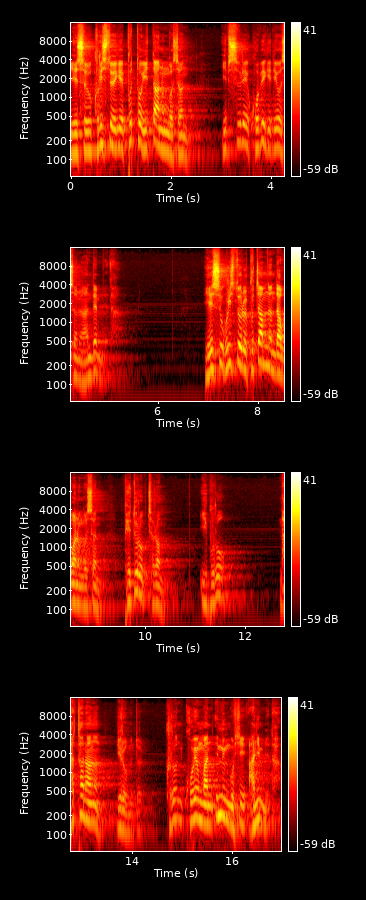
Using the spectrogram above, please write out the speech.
예수 그리스도에게 붙어 있다는 것은 입술의 고백이 되어서는 안 됩니다. 예수 그리스도를 붙잡는다고 하는 것은 베드로처럼 입으로 나타나는 여러분들 그런 고백만 있는 것이 아닙니다.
